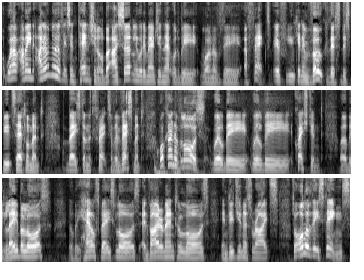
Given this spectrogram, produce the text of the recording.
Well, I mean, I don't know if it's intentional, but I certainly would imagine that would be one of the effects. If you can invoke this dispute settlement based on the threats of investment, what kind of laws will be will be questioned? Well, it'll be labour laws, it'll be health-based laws, environmental laws, indigenous rights. So all of these things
